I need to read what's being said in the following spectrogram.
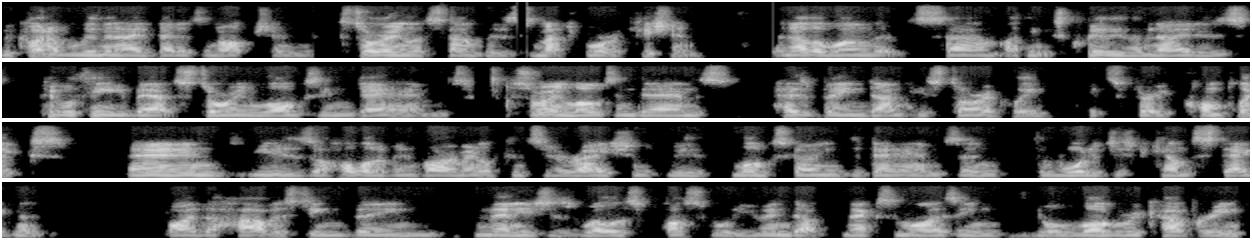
we kind of eliminated that as an option. Storing on the stump is much more efficient. Another one that's um, I think is clearly eliminated is people thinking about storing logs in dams. Storing logs in dams has been done historically. It's very complex and uses a whole lot of environmental considerations with logs going into dams and the water just becomes stagnant by the harvesting being managed as well as possible, you end up maximizing your log recovery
